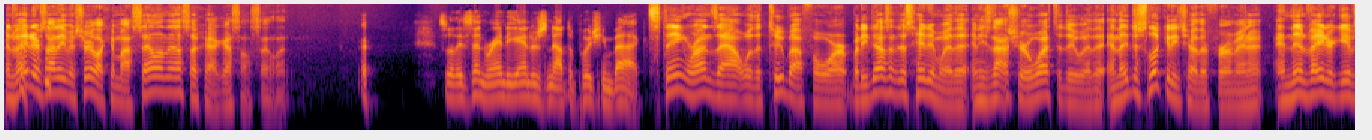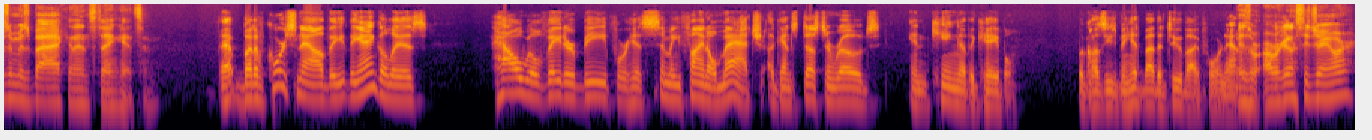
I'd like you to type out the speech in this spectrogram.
And Vader's not even sure, like, am I selling this? Okay, I guess I'll sell it. So they send Randy Anderson out to push him back. Sting runs out with a two by four, but he doesn't just hit him with it, and he's not sure what to do with it. And they just look at each other for a minute, and then Vader gives him his back, and then Sting hits him. Uh, but of course, now the the angle is how will Vader be for his semifinal match against Dustin Rhodes in King of the Cable? Because he's been hit by the two by four now. Is are we going to see Jr.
